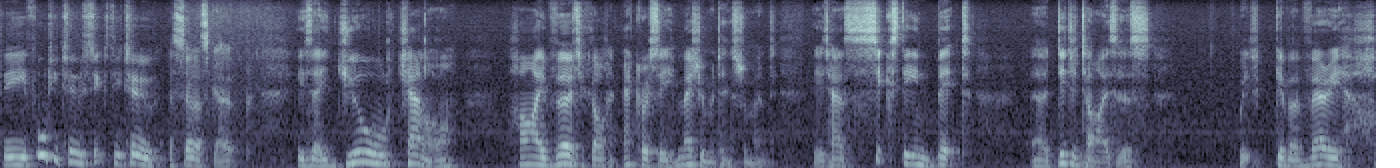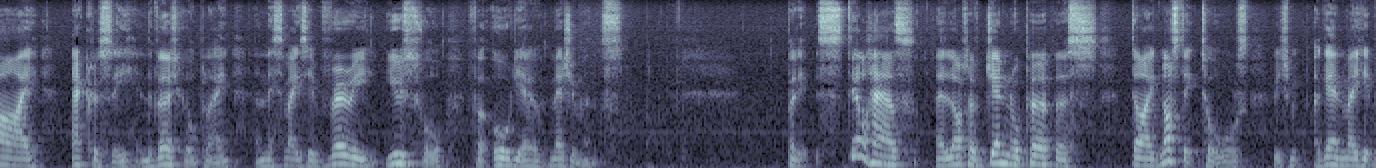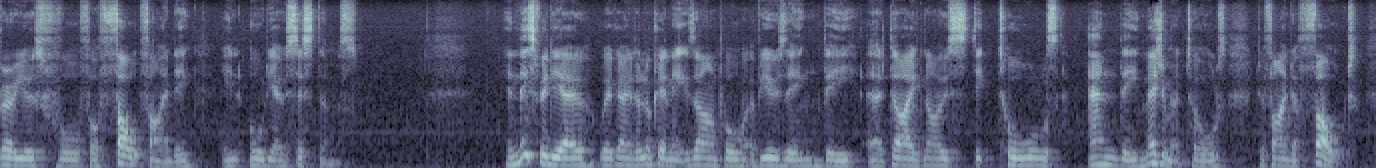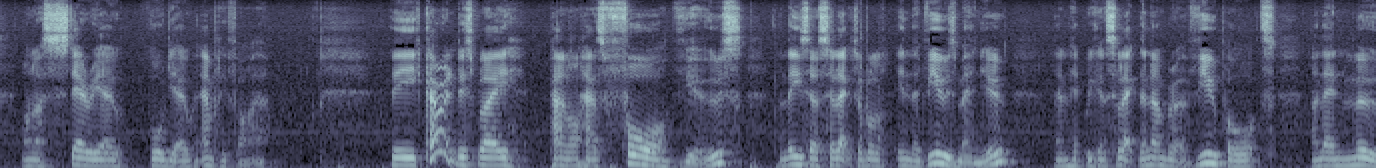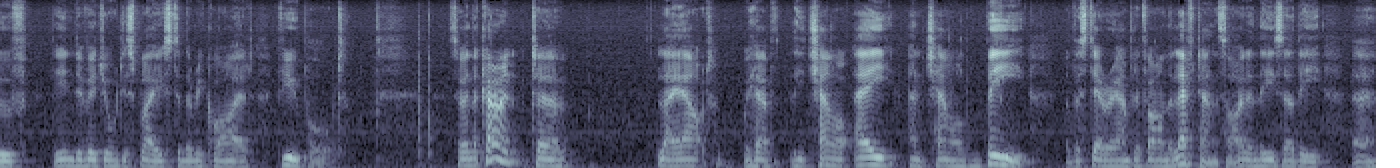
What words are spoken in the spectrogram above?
The 4262 oscilloscope is a dual channel high vertical accuracy measurement instrument. It has 16 bit uh, digitizers which give a very high accuracy in the vertical plane and this makes it very useful for audio measurements. But it still has a lot of general purpose diagnostic tools which again make it very useful for fault finding in audio systems. In this video we're going to look at an example of using the uh, diagnostic tools and the measurement tools to find a fault on a stereo audio amplifier. The current display panel has four views and these are selectable in the views menu and we can select the number of viewports and then move the individual displays to the required viewport. So in the current uh, layout we have the channel A and channel B of the stereo amplifier on the left hand side and these are the uh,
